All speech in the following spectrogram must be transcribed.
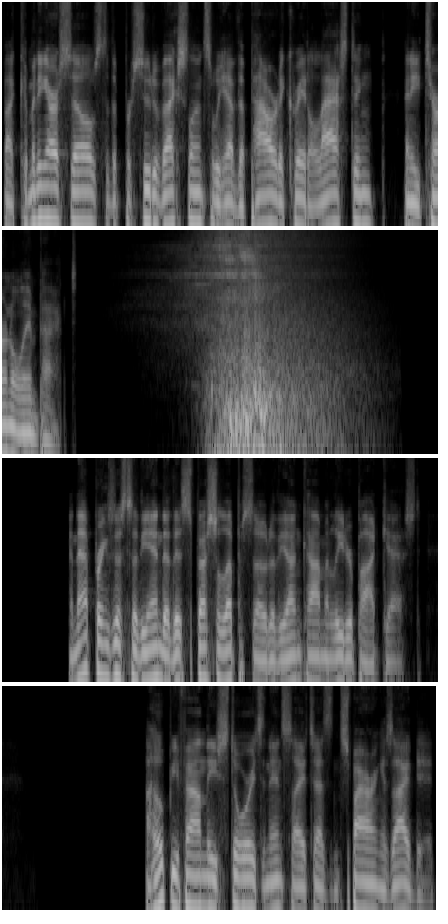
By committing ourselves to the pursuit of excellence, we have the power to create a lasting and eternal impact. And that brings us to the end of this special episode of the Uncommon Leader podcast. I hope you found these stories and insights as inspiring as I did.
